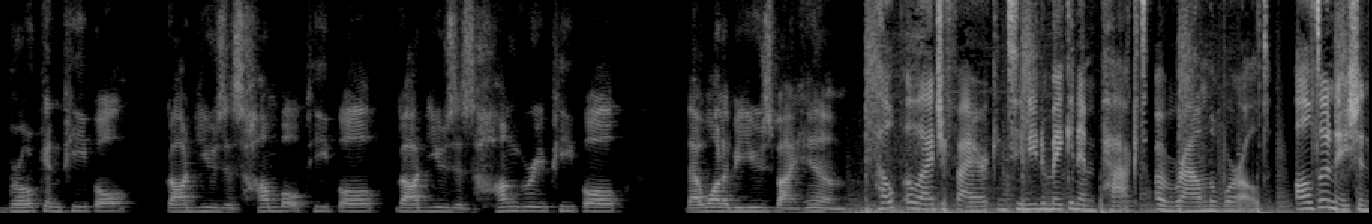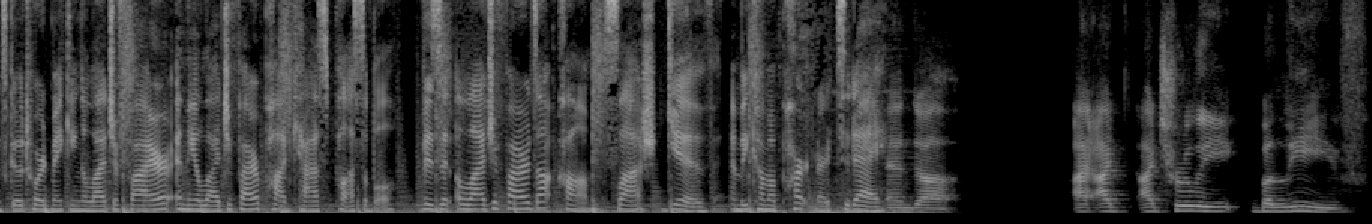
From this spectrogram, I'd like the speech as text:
broken people. God uses humble people. God uses hungry people that want to be used by Him. Help Elijah Fire continue to make an impact around the world. All donations go toward making Elijah Fire and the Elijah Fire podcast possible. Visit ElijahFire.com slash give and become a partner today. and uh, I, I I truly believe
